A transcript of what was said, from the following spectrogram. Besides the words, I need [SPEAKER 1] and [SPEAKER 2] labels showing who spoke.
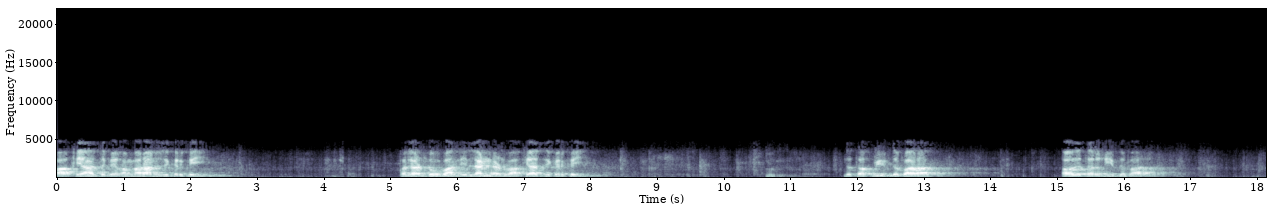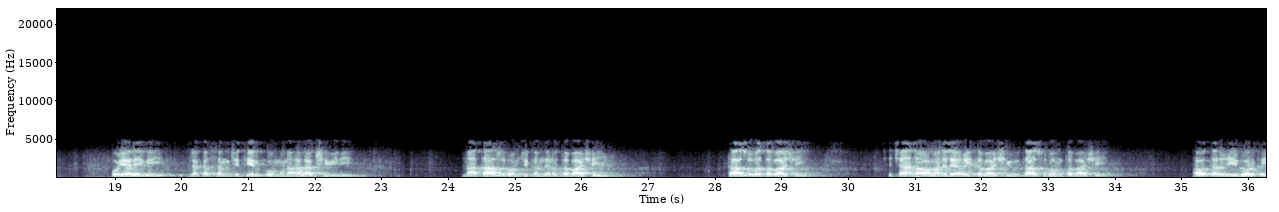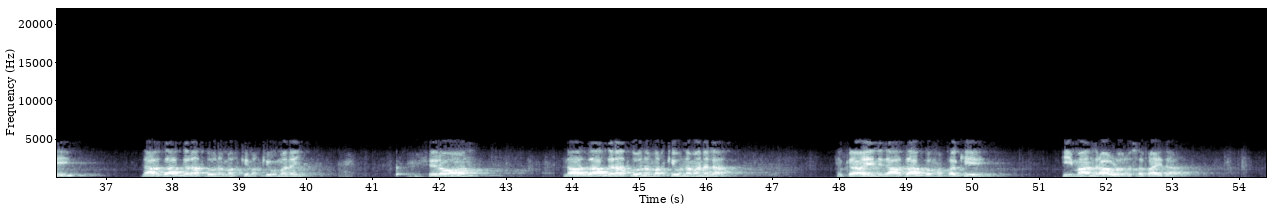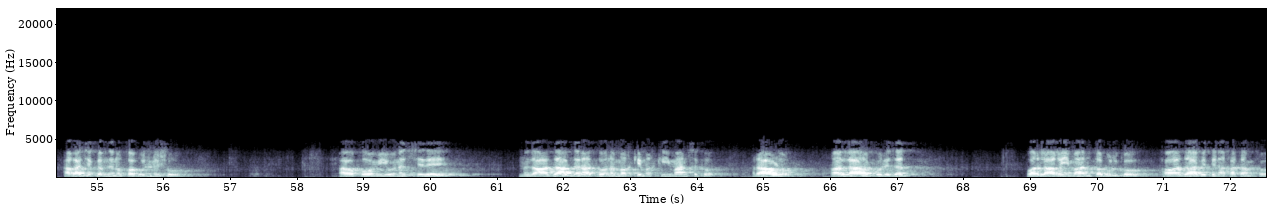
[SPEAKER 1] واقعات د پیغمبرانو ذکر کړي په لړډو باندې لړن لړ واقعات ذکر کړي د تخویف د پاره او د ترغیب د پاره او یریږي لکه څنګه چې تیر قومونه هلاک شوي دي نا تاسو هم چې کم دنو تباشي تاسو به تباشي چې چانه منلې هغه تباشي او تاسو به هم تباشي او ترغیب ورکړي د عذاب دراتلو نه مخکې مخکې ومني فرعون د عذاب دراتلو نه مخکې ونه منله نو که عین د عذاب په موقع کې ایمان راوړو نو څه فائدہ هغه چې کمندونو قبول نشو او قوم یونس چې ده نو د عذاب دراتلو نه مخ کې مخ کې ایمان سکو راوړو الله رب العزت ورلا ایمان قبول کو او عذاب تینا ختم کو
